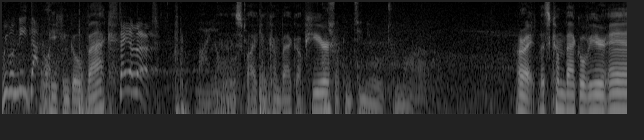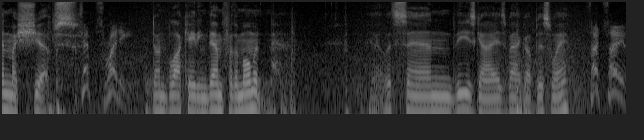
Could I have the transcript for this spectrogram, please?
We will need that And one. he can go back. Stay alert. My And lord. this spy can come back up I here. shall continue tomorrow. Alright, let's come back over here. And my ships. Ships ready. We're done blockading them for the moment. Yeah, let's send these guys back up this way. Set sail.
